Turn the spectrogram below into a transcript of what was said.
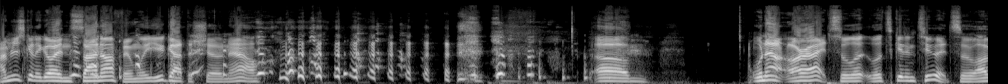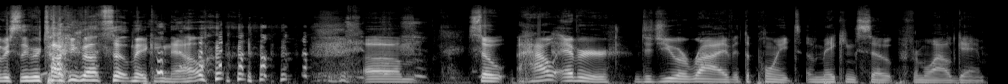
I'm just gonna go ahead and sign off, Emily. You got the show now. um. Well, now, all right. So let, let's get into it. So obviously, we're talking about soap making now. um. So, however, did you arrive at the point of making soap from wild game?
